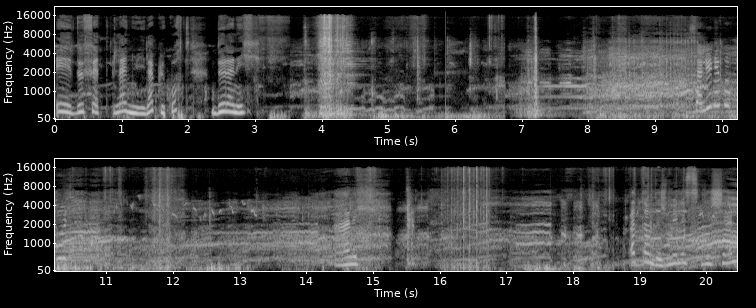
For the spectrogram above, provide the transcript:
et de fait la nuit la plus courte de l'année. Salut les poupoules Allez Attendez, je mets l'échelle.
